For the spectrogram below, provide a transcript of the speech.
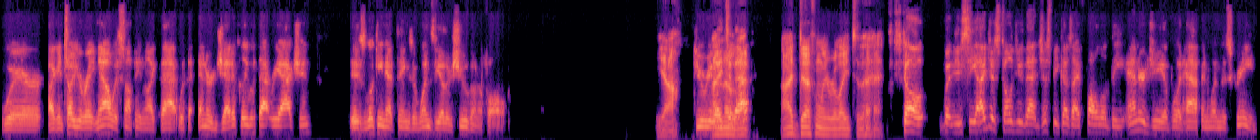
where i can tell you right now with something like that with energetically with that reaction is looking at things and when's the other shoe going to fall? Yeah, do you relate to know that? I definitely relate to that. so but you see i just told you that just because i followed the energy of what happened when the screen.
